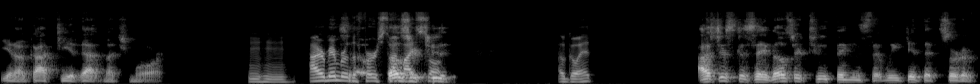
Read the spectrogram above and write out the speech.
you know, got to you that much more. Mm-hmm. I remember so the first time I saw. Two... Oh, go ahead. I was just going to say, those are two things that we did that sort of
